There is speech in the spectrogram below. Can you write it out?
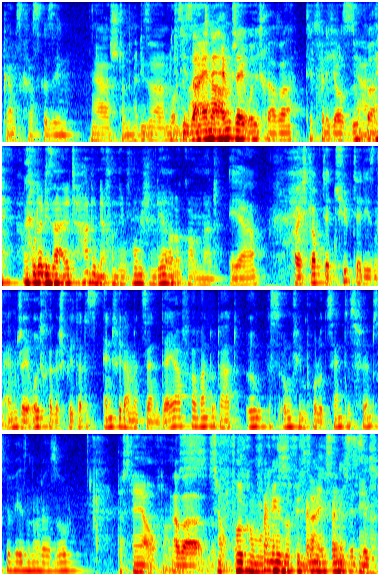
ganz krass gesehen. Ja, das stimmt. Mit dieser, mit Auch diesem dieser eine. MJ Ultra war, den fand ich auch super. Ja. Oder dieser Altar, den er von dem komischen Lehrer bekommen hat. Ja, aber ich glaube, der Typ, der diesen MJ Ultra gespielt hat, ist entweder mit Zendaya verwandt oder hat irg ist irgendwie ein Produzent des Films gewesen oder so. Das wäre ja auch. und Aber das ist ja auch vollkommen fand okay, ich- so für diese fand ich- fand einzelne ich Szene. witzig.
